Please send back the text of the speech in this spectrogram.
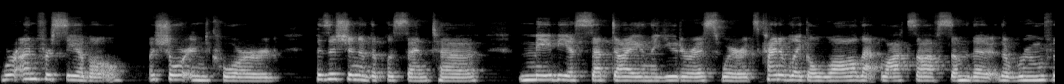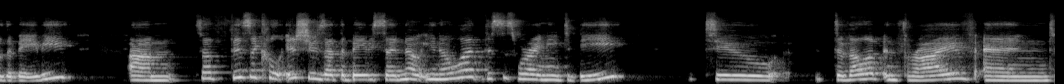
were unforeseeable a shortened cord, position of the placenta, maybe a septi in the uterus where it's kind of like a wall that blocks off some of the, the room for the baby. Um, so physical issues that the baby said, no, you know what? This is where I need to be to develop and thrive. And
